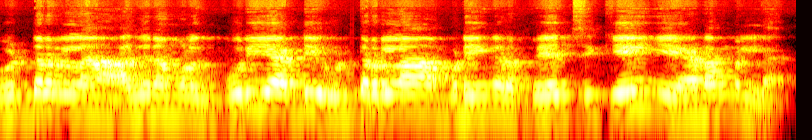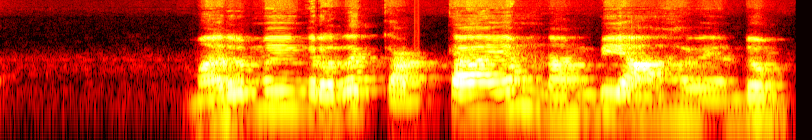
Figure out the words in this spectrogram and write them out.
விட்டுறலாம். அது நம்மளுக்கு புரியாட்டி விட்டுறலாம் அப்படிங்கிற பேச்சுக்கே இங்க இடம் இல்லை. மறுமைங்கிறத கட்டாயம் நம்பி ஆக வேண்டும்.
